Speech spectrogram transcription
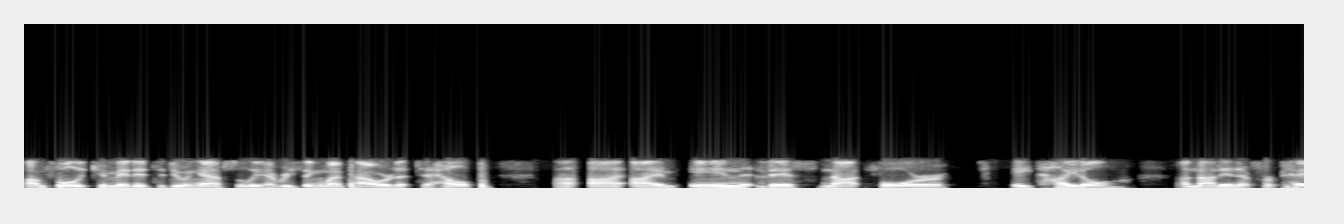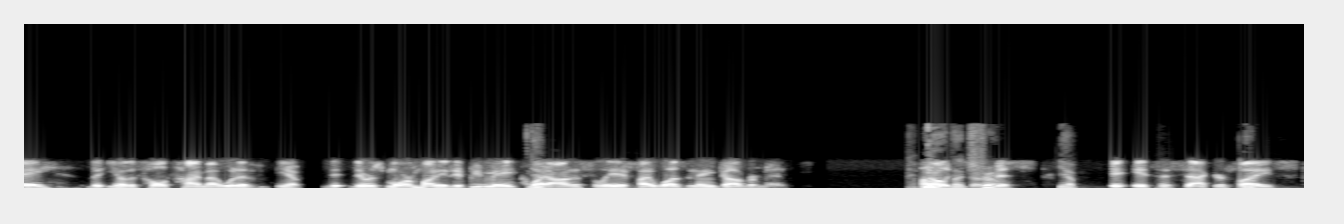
I'm fully committed to doing absolutely everything in my power to, to help. Uh, I, I am in this not for a title. I'm not in it for pay. But you know, this whole time I would have, you know, th- there was more money to be made, quite honestly, if I wasn't in government. Public no, that's service, true. Yep. It, it's a sacrifice. Yep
